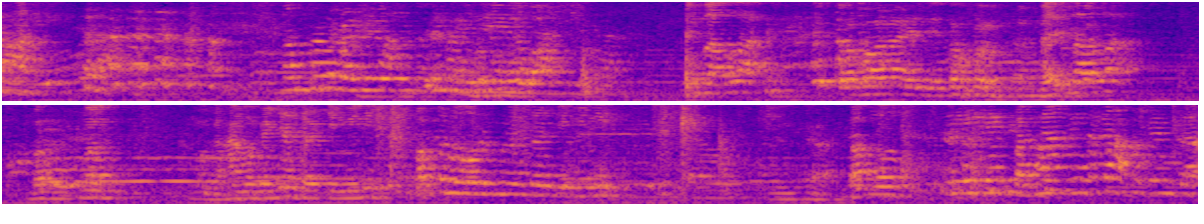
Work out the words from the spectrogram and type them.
Pinas. Number one. Yung ginawa. Halimbawa, Trabaho na editor. halimbawa, mag, mag, maghahanga ganyan, 30 minutes. Papanoorin mo ng 30 minutes. Tapos, pag nakita ka maganda,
